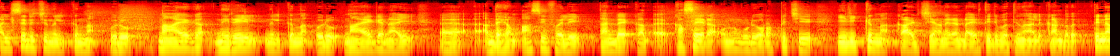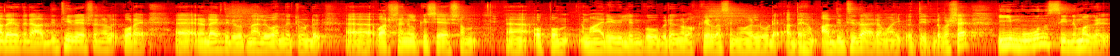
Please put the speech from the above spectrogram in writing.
മത്സരിച്ച് നിൽക്കുന്ന ഒരു നായക നിരയിൽ നിൽക്കുന്ന ഒരു നായകനായി അദ്ദേഹം ആസിഫ് അലി തന്റെ കസേര ഒന്നും കൂടി ഉറപ്പിച്ച് ഇരിക്കുന്ന കാഴ്ചയാണ് രണ്ടായിരത്തി ഇരുപത്തിനാല് കണ്ടത്. പിന്നെ അദ്ദേഹത്തിന്റെ അതിഥി വേഷങ്ങൾ കുറേ രണ്ടായിരത്തി ഇരുപത്തിനാല് വന്നിട്ടുണ്ട്. വർഷങ്ങൾക്ക് ശേഷം ഒപ്പം മാരി വില്യൻ ഗോപുരങ്ങളൊക്കെയുള്ള സിനിമകളിലൂടെ അദ്ദേഹം അതിഥി താരമായി എത്തിയിട്ടുണ്ട്. പക്ഷേ ഈ മൂന്ന് സിനിമകൾ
